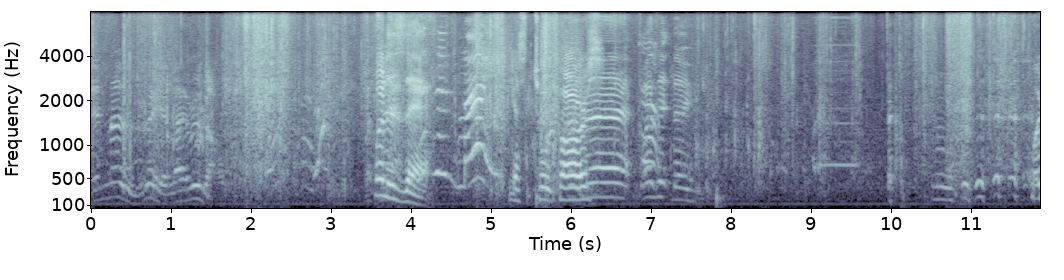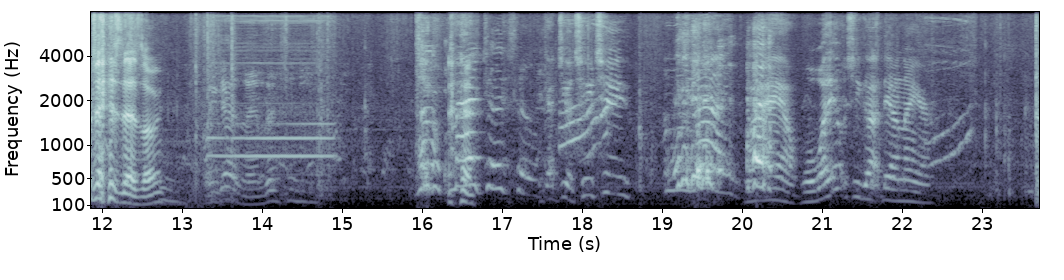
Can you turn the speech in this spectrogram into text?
it moves red like Rudolph. What is that? This is mine. You got some toy cars? Uh, what does it do? What is that, Zoe? Ain't got nothing, It's my choo-choo. Got you a choo-choo? Wow. Well, what else you got down there?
